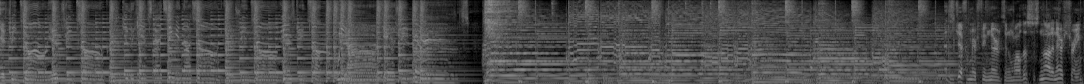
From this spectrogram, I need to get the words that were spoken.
Airstream song, Airstream song, cruising to the campsite singing our song. Airstream song, Airstream song, we are Airstream nerds. This is Jeff from Airstream Nerds, and while this is not an Airstream,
